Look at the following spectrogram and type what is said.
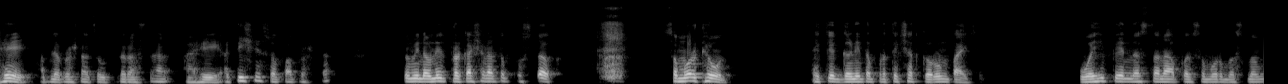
हे आपल्या प्रश्नाचं उत्तर असणार आहे. अतिशय सोपा प्रश्न. तुम्ही नवनीत प्रकाशनाचं पुस्तक समोर ठेवून एक एक गणित प्रत्यक्षात करून पाहिजे. वही पेन नसताना आपण समोर बसणं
